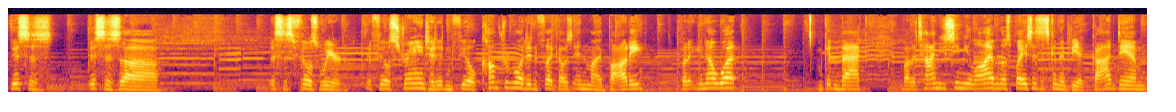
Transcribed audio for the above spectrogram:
this is this is uh this is feels weird. It feels strange. I didn't feel comfortable. I didn't feel like I was in my body. But you know what? I'm getting back. By the time you see me live in those places, it's going to be a goddamn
